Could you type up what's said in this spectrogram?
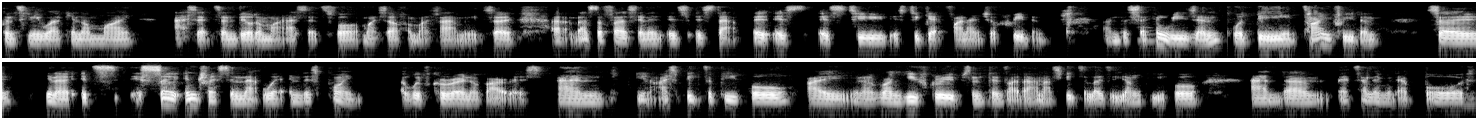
continue working on my assets and building my assets for myself and my family. So uh, that's the first thing is is that is is to is to get financial freedom, and the second reason would be time freedom. So you know it's it's so interesting that we're in this point with coronavirus. And you know i speak to people i you know run youth groups and things like that and i speak to loads of young people. And um, they're telling me they're bored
